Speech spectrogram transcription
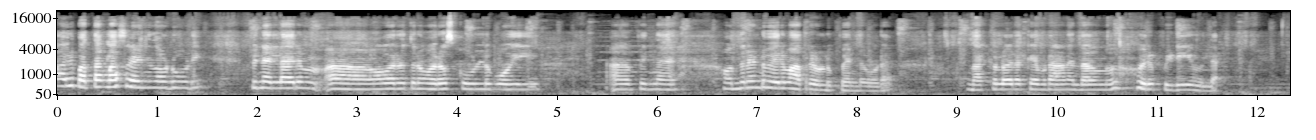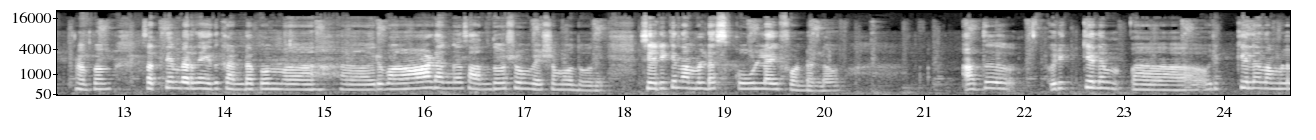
ആ ഒരു പത്താം ക്ലാസ് കഴിഞ്ഞതോടുകൂടി. പിന്നെ എല്ലാവരും ഓരോരുത്തരും ഓരോ സ്കൂളിൽ പോയി. പിന്നെ ഒന്ന് രണ്ട് പേര് മാത്രമേ ഉള്ളൂ ഇപ്പോൾ എന്റെ കൂടെ. ബാക്കിയുള്ളവരൊക്കെ എവിടെയാണ് എന്താണെന്ന് ഒരു പിടിയുമില്ല. അപ്പം സത്യം പറഞ്ഞ ഇത് കണ്ടപ്പം ഒരുപാടങ്ങ് സന്തോഷവും വിഷമവും തോന്നി. ശരിക്കും നമ്മളുടെ സ്കൂൾ ലൈഫ് ഉണ്ടല്ലോ. അത് ഒരിക്കലും ഒരിക്കലും നമ്മൾ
